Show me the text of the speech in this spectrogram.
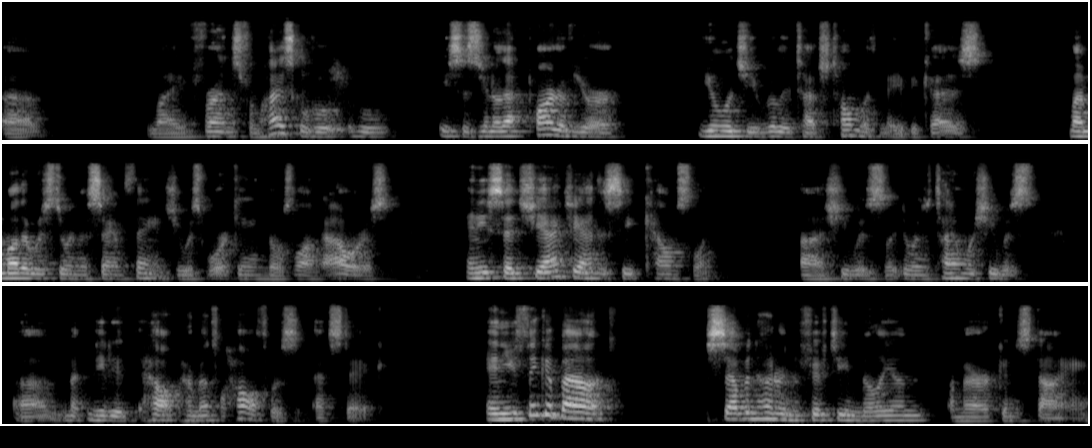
uh, my friends from high school who who he says, you know, that part of your eulogy really touched home with me because my mother was doing the same thing. She was working those long hours. And he said she actually had to seek counseling. Uh, she was, there was a time where she was, uh, needed help. Her mental health was at stake. And you think about 750 million Americans dying.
